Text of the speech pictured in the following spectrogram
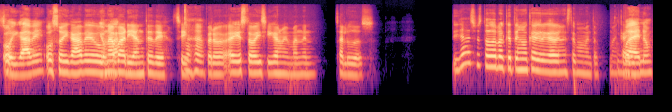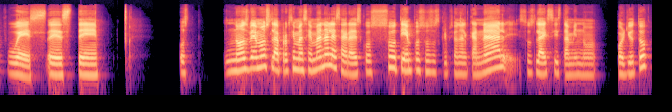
Soy Gabe. o soy Gabe o una bajo. variante de, sí, Ajá. pero ahí estoy, síganme, manden saludos. Y ya, eso es todo lo que tengo que agregar en este momento. Bueno, pues este nos vemos la próxima semana. Les agradezco su tiempo, su suscripción al canal, sus likes si están viendo por YouTube,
